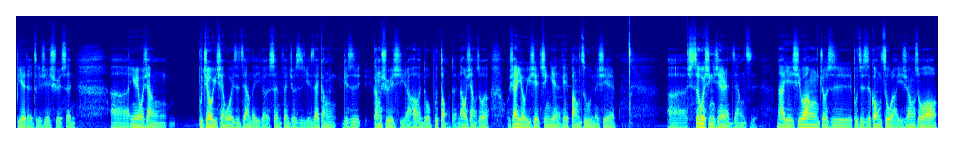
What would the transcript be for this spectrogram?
毕业的这些学生。呃，因为我想。不久以前，我也是这样的一个身份，就是也是在刚也是刚学习，然后很多不懂的。那我想说，我现在有一些经验，可以帮助那些呃社会新鲜人这样子。那也希望就是不只是工作了，也希望说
